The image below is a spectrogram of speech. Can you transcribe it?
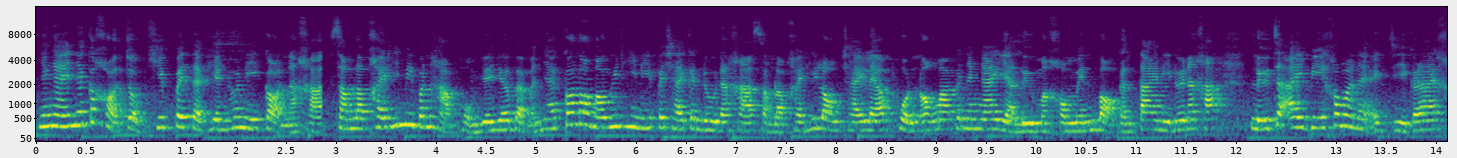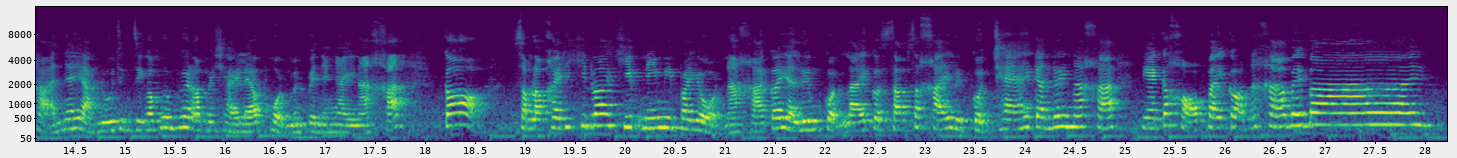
ยังไงเนี่ยก็ขอจบคลิปไปแต่เพียงเท่านี้ก่อนนะคะสำหรับใครที่มีปัญหาผมเยอะๆ แบบอัญญาก็ลองเอาวิธีนี้ไปใช้กันดูนะคะสำหรับใครที่ลองใช้แล้วผลออกมาเป็นยังไง อย่าลืมมาคอมเมนต์บอกกันใต้นี้ด้วยนะคะ หรือจะ IB เข้ามาใน IG ก็ได้ค่ะ อัญญาอยากรู้จริงๆว่าเพื่อนๆเอาไปใช้แล้วผลมันเป็นยังไงนะคะ ก็สำหรับใครที่คิดว่าคลิปนี้มีประโยชน์นะคะ ก็อย่าลืมกดไลค์ กด Subscribe หรือกดแชร์ให้กันด้วยนะคะยังไงก็ขอไปก่อนนะคะ บ๊ายบาย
